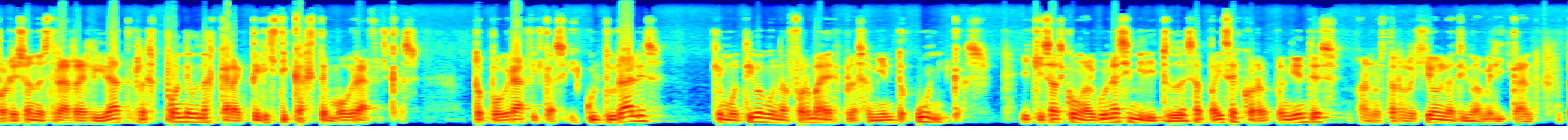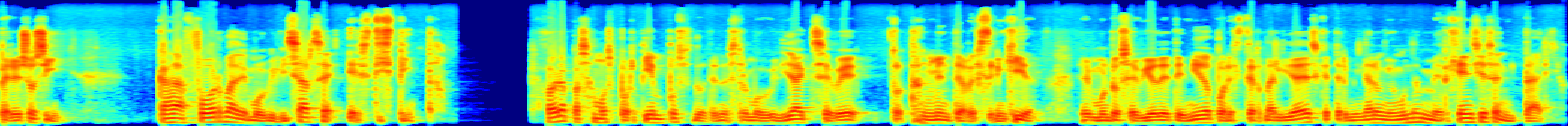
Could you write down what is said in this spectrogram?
Por eso nuestra realidad responde a unas características demográficas, topográficas y culturales que motivan una forma de desplazamiento únicas y quizás con algunas similitudes a países correspondientes a nuestra región latinoamericana. Pero eso sí, cada forma de movilizarse es distinta. Ahora pasamos por tiempos donde nuestra movilidad se ve totalmente restringida. El mundo se vio detenido por externalidades que terminaron en una emergencia sanitaria.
